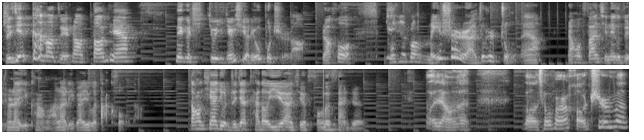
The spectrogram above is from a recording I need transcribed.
直接干到嘴上，当天那个就已经血流不止了。然后同学说没事儿啊，就是肿了呀。然后翻起那个嘴唇来一看，完了里边有个大口子，当天就直接抬到医院去缝了三针。我想问，网球拍好吃吗？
